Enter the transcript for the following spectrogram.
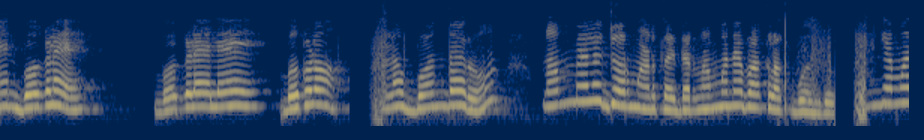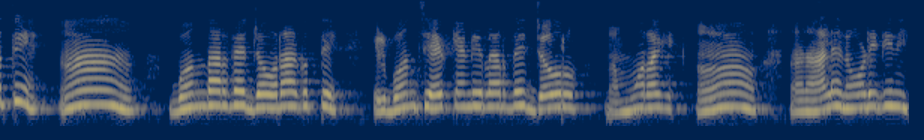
ಏನು ಬೊಗಳೆ? ಲೇ ಬೊಗಳು? ಅಲ್ಲ, ಬಂದರು ನಮ್ಮ ಮೇಲೆ ಜೋರು ಮಾಡ್ತಾ ಇದ್ದಾರೆ. ನಮ್ಮನೆ ಬಾಕ್ಲಕ್ಕೆ ಬಂದು. ಹಿಂಗೆ ಮತ್ತೆ ಹ್ಮ್, ಬಂದಾರ್ದೆ ಜೋರಾಗುತ್ತೆ ಇಲ್ಲಿ ಬಂದು ಸೇರ್ಕೊಂಡಿರಾರ್ದೆ ಜೋರು ನಮ್ಮೂರಾಗೆ. ಹ್ಮ್, ನಾಳೆ ನೋಡಿದೀನಿ.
